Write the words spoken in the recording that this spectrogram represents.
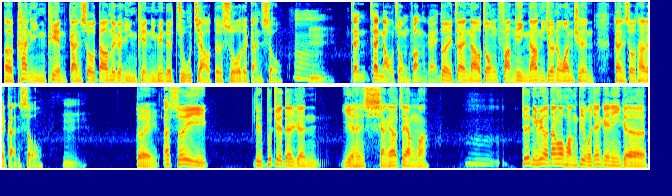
呃看影片，感受到那个影片里面的主角的所有的感受。嗯嗯，在在脑中放的概念。对，在脑中放映，然后你就能完全感受他的感受。嗯，对啊，所以你不觉得人也很想要这样吗？嗯，就是你没有当过皇帝，我先给你一个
